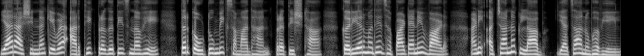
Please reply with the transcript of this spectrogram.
या राशींना केवळ आर्थिक प्रगतीच नव्हे तर कौटुंबिक समाधान प्रतिष्ठा करिअरमध्ये झपाट्याने वाढ आणि अचानक लाभ याचा अनुभव येईल.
